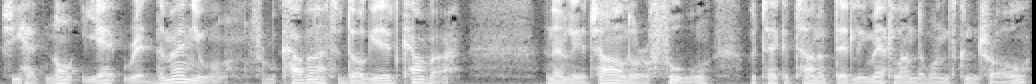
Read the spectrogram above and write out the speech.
she had not yet read the manual, from cover to dog eared cover. And only a child or a fool would take a ton of deadly metal under one's control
